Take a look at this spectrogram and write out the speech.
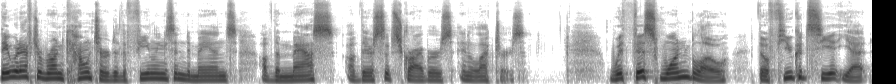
they would have to run counter to the feelings and demands of the mass of their subscribers and electors. With this one blow, though few could see it yet,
